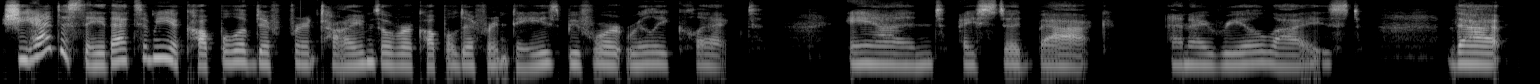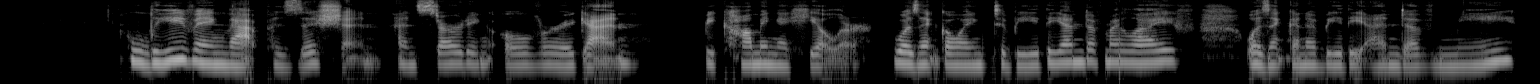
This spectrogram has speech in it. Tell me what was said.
she had to say that to me a couple of different times over a couple different days before it really clicked. And I stood back and I realized that leaving that position and starting over again, becoming a healer, wasn't going to be the end of my life, wasn't going to be the end of me,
